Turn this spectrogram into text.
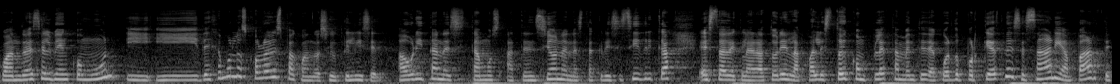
cuando es el bien común y, dejemos los colores para cuando se utilicen. Ahorita necesitamos atención en esta crisis hídrica, esta declaratoria en la cual estoy completamente de acuerdo porque es necesaria aparte,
